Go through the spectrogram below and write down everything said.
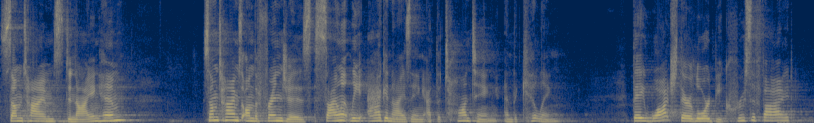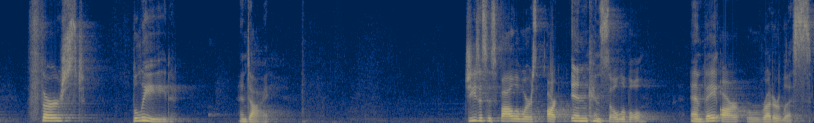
sometimes denying him sometimes on the fringes, silently agonizing at the taunting and the killing. They watched their Lord be crucified, thirst, bleed, and die. Jesus' followers are inconsolable and they are rudderless.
